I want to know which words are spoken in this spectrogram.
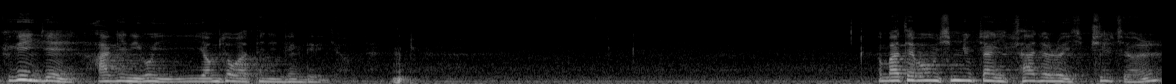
그게 이제 악인이고 염소 같은 인생들이죠. 마태복음 16장 24절로 27절.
